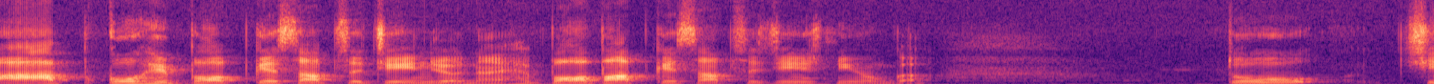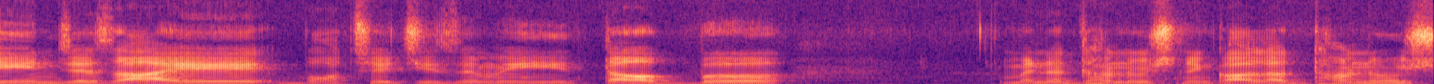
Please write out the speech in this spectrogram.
आपको हिप हॉप के हिसाब से चेंज होना है। हिप हॉप आपके हिसाब से चेंज नहीं होगा। तो चेंजेस आए बहुत सारी चीज़ें हुई। तब मैंने धनुष निकाला। धनुष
